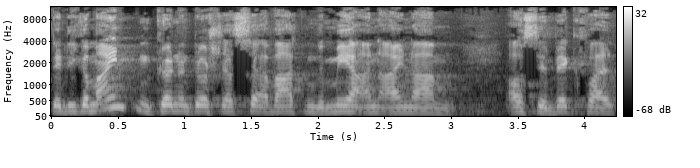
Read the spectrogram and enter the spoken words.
Denn die Gemeinden können durch das zu erwartende Mehr an Einnahmen aus dem Wegfall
